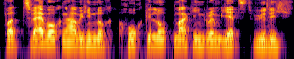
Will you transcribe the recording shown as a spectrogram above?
vor zwei Wochen habe ich ihn noch hochgelobt, Mark Ingram. Jetzt würde ich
